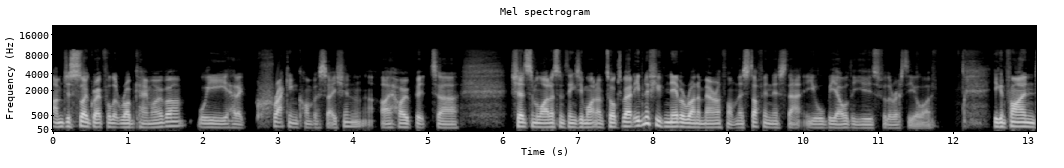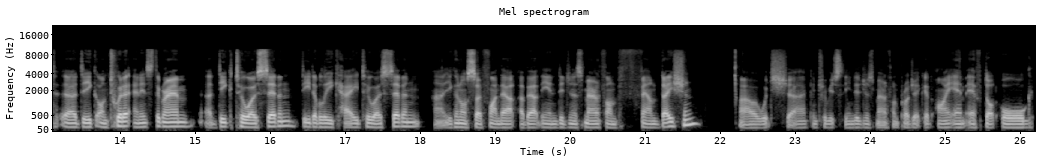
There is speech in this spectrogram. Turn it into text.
I'm just so grateful that Rob came over. We had a cracking conversation. I hope it uh, shed some light on some things you might not have talked about. Even if you've never run a marathon, there's stuff in this that you'll be able to use for the rest of your life. You can find uh, Deek on Twitter and Instagram, uh, Deek207, D-E-E-K 207. Uh, you can also find out about the Indigenous Marathon Foundation, uh, which uh, contributes to the Indigenous Marathon Project at imf.org.au.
